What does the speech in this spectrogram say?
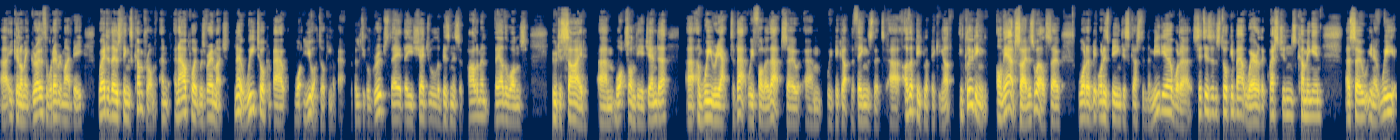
uh, economic growth or whatever it might be, where do those things come from? And, and our point was very much no, we talk about what you are talking about. Political groups, they, they schedule the business of parliament. They are the ones who decide um, what's on the agenda. Uh, and we react to that. We follow that. So um, we pick up the things that uh, other people are picking up, including on the outside as well. So what are, what is being discussed in the media? What are citizens talking about? Where are the questions coming in? Uh, so you know we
